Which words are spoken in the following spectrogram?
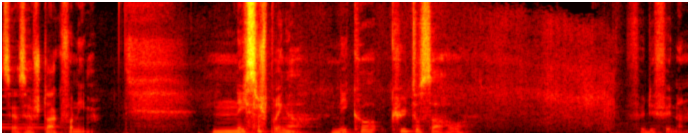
sehr, sehr stark von ihm. Nächster Springer, Nico Kytosaho für die Finnen.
